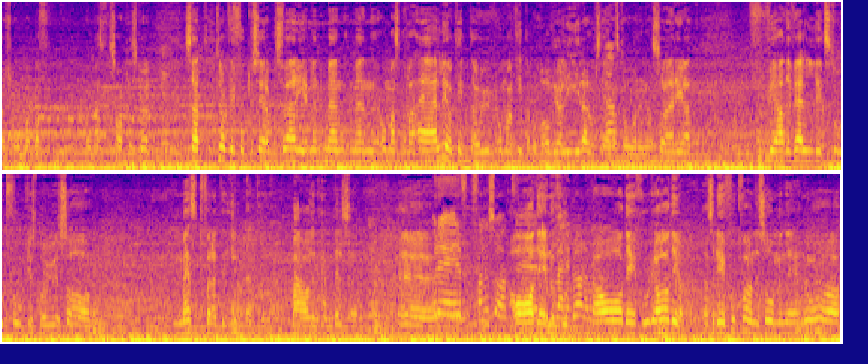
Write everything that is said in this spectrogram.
personer bara för, mest för sakens skull. Så att klart vi fokuserar på Sverige men, men, men om man ska vara ärlig och titta hur, om man tittar på vad vi har lirat de senaste åren så är det ju att vi hade väldigt stort fokus på USA. Mest för att det gick bättre där, bara av en händelse. Eh, Och det är det fortfarande så att Ja, eh, det är nog väldigt bra där ja, det är for, ja, det gör det. Alltså, det är fortfarande så, men det, nu har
